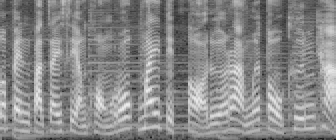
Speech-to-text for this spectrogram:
ก็เป็นปัจจัยเสี่ยงของโรคไม่ติดต่อเรื้อรังเมื่อโตขึ้นค่ะ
